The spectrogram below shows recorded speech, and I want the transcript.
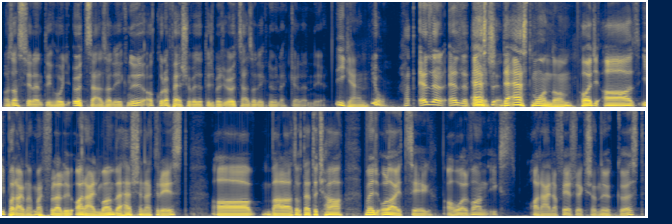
az azt jelenti, hogy 5% nő, akkor a felsővezetésben is 5% nőnek kell lennie. Igen. Jó, hát ezzel, ezzel Ezt, teljesen... de ezt mondom, hogy az iparágnak megfelelő arányban vehessenek részt a vállalatok. Tehát, hogyha van egy olajcég, ahol van X arány a férfiak és a nők közt,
